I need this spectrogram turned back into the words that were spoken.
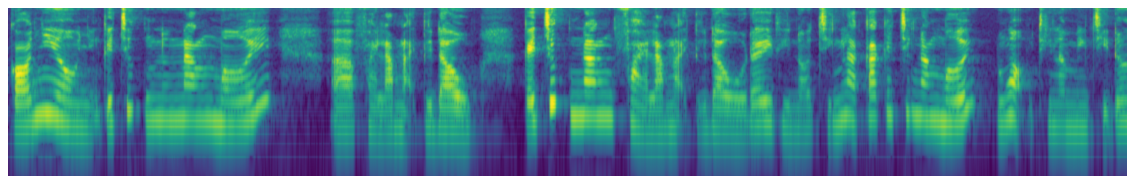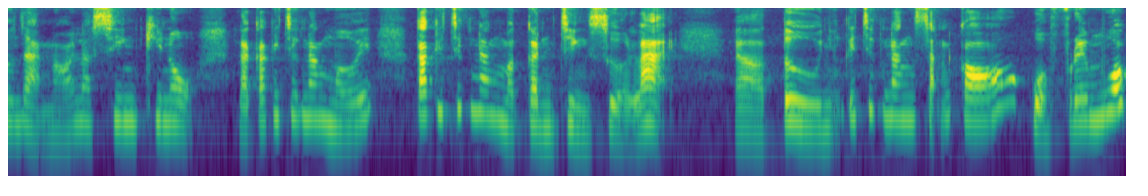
có nhiều những cái chức năng mới à, phải làm lại từ đầu. Cái chức năng phải làm lại từ đầu ở đây thì nó chính là các cái chức năng mới đúng không? Thì là mình chỉ đơn giản nói là Shinkino là các cái chức năng mới. Các cái chức năng mà cần chỉnh sửa lại à, từ những cái chức năng sẵn có của framework.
